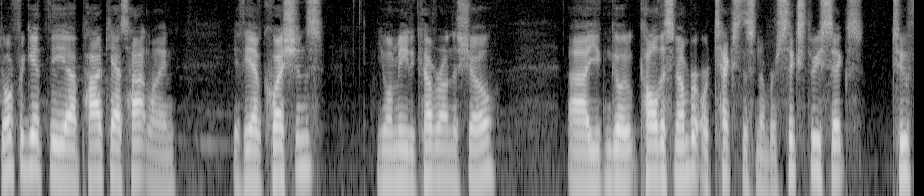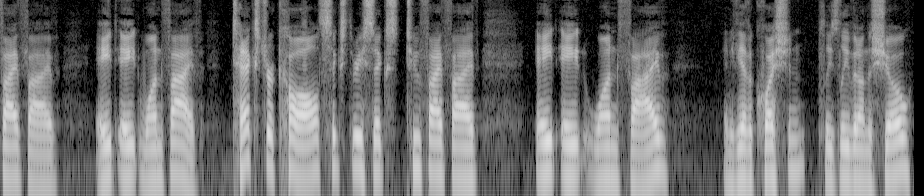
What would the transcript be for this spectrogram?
Don't forget the uh, podcast hotline. If you have questions you want me to cover on the show, uh, you can go call this number or text this number 636 255 8815 text or call 636 255 8815. And if you have a question, please leave it on the show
